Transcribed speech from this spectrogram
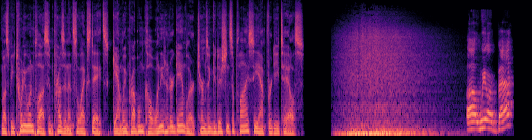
Must be 21 plus and present in select states. Gambling problem? Call 1 800 GAMBLER. Terms and conditions apply. See app for details. Uh, we are back,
